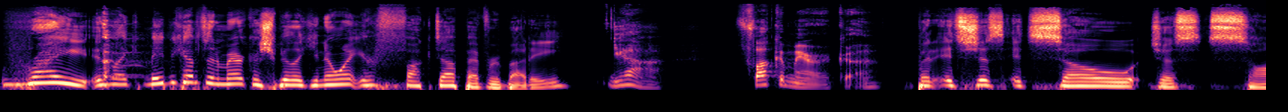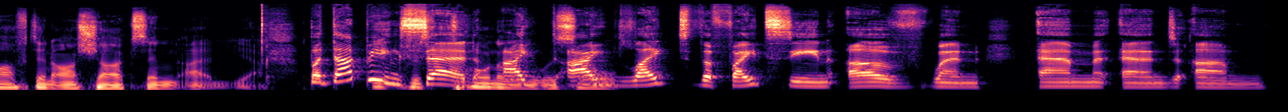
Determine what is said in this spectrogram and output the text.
Right. And like maybe Captain America should be like, you know what? You're fucked up, everybody. Yeah, fuck America. But it's just it's so just soft and aw shucks and uh, yeah. But that being said, I was I liked the fight scene of when M and um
